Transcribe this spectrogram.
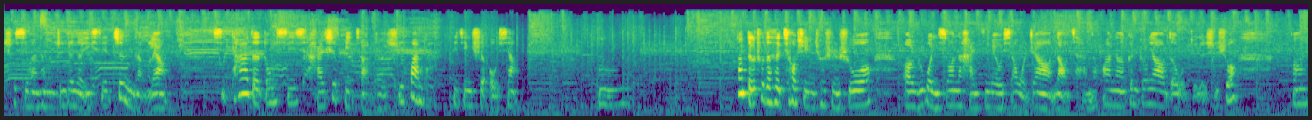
是喜欢他们真正的一些正能量。其他的东西还是比较的虚幻吧，毕竟是偶像。嗯，得出的 教训就是说，呃，如果你希望的孩子没有像我这样脑残的话呢，更重要的我觉得是说，嗯，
